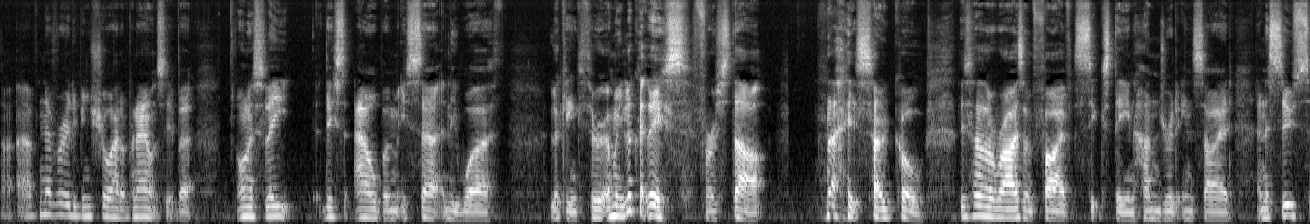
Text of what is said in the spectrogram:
I've never really been sure how to pronounce it, but honestly, this album is certainly worth looking through. I mean, look at this for a start. That is so cool. This has a Ryzen 5 1600 inside, an Asus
